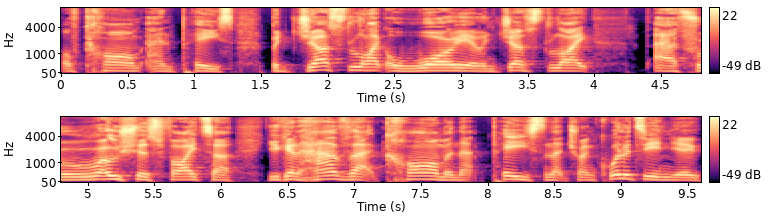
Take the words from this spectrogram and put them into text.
of calm and peace. But just like a warrior and just like a ferocious fighter, you can have that calm and that peace and that tranquility in you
